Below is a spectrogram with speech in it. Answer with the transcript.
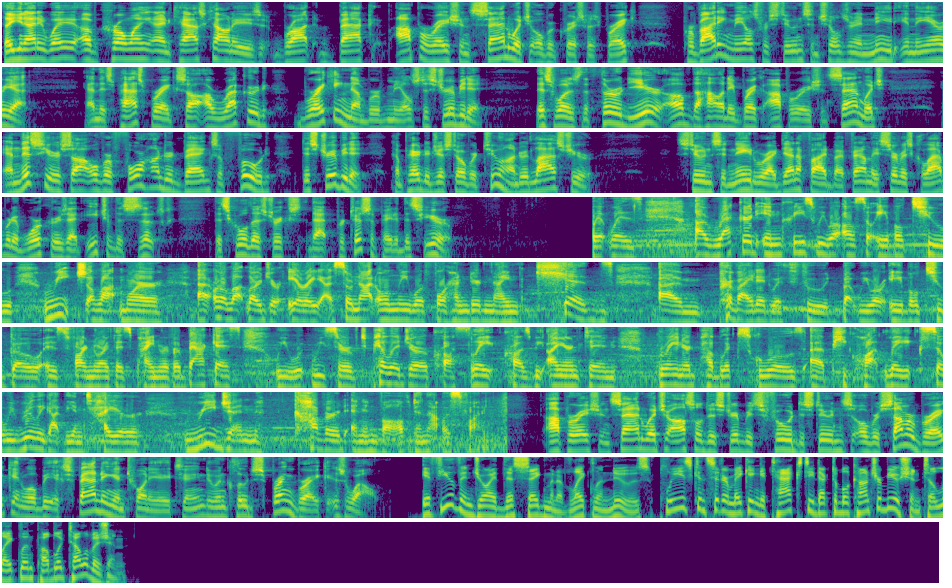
The United Way of Crow Wing and Cass counties brought back Operation Sandwich over Christmas break, providing meals for students and children in need in the area. And this past break saw a record-breaking number of meals distributed. This was the third year of the holiday break Operation Sandwich, and this year saw over 400 bags of food distributed, compared to just over 200 last year. Students in need were identified by Family Service Collaborative workers at each of the, the school districts that participated this year. It was a record increase. We were also able to reach a lot more uh, or a lot larger area. So not only were 409 kids um, provided with food, but we were able to go as far north as Pine River Backus. We, we served Pillager, Cross Lake, Crosby Ironton, Brainerd Public Schools, uh, Pequot Lakes. So we really got the entire region covered and involved, and that was fun. Operation Sandwich also distributes food to students over summer break and will be expanding in 2018 to include spring break as well. If you've enjoyed this segment of Lakeland News, please consider making a tax-deductible contribution to Lakeland Public Television.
